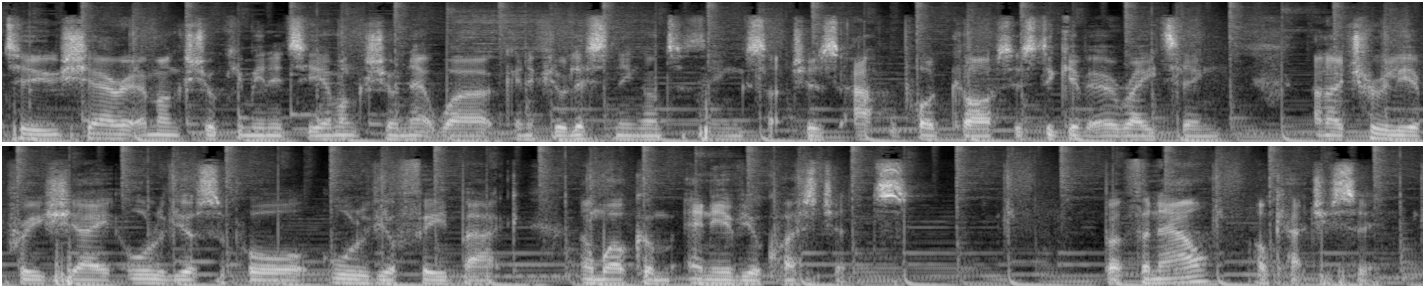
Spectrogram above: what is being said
to share it amongst your community, amongst your network. And if you're listening onto things such as Apple Podcasts, is to give it a rating. And I truly appreciate all of your support, all of your feedback, and welcome any of your questions. But for now, I'll catch you soon.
